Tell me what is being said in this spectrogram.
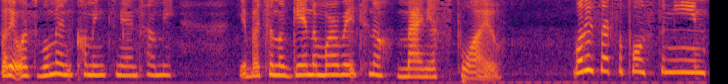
But it was women coming to me and tell me, you better not gain no more weight, you know, man, you spoil. What is that supposed to mean?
